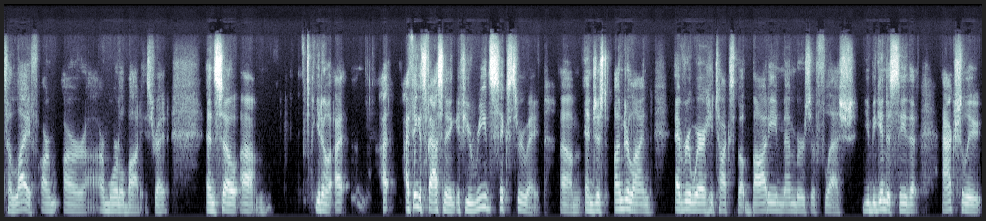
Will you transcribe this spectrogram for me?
to life our our our mortal bodies right? And so um, you know, I, I, I, think it's fascinating. If you read six through eight um, and just underline everywhere he talks about body, members, or flesh, you begin to see that actually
